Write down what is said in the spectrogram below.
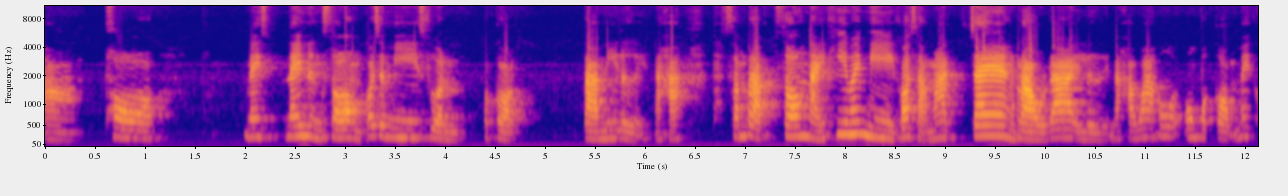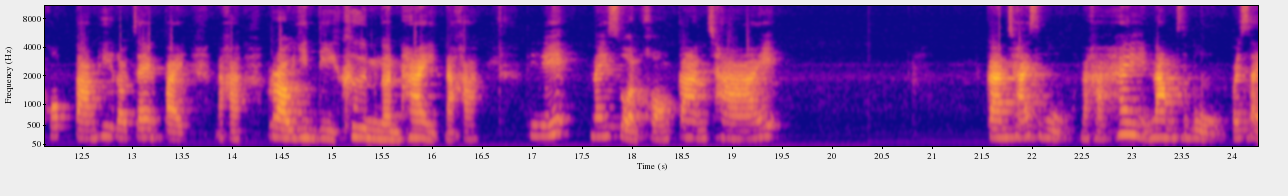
อ่าพอในในหนึ่งซองก็จะมีส่วนประกอบตามนี้เลยนะคะ สำหรับซองไหนที่ไม่มีก็สามารถแจ้งเราได้เลยนะคะ ว่าโอ้องค์ประกอบไม่ครบตามที่เราแจ้งไปนะคะ เรายินดีคืนเงินให้นะคะ ทีนี้ในส่วนของการใช้ การใช้สบู่นะคะ ให้นำสบู่ไปใส่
